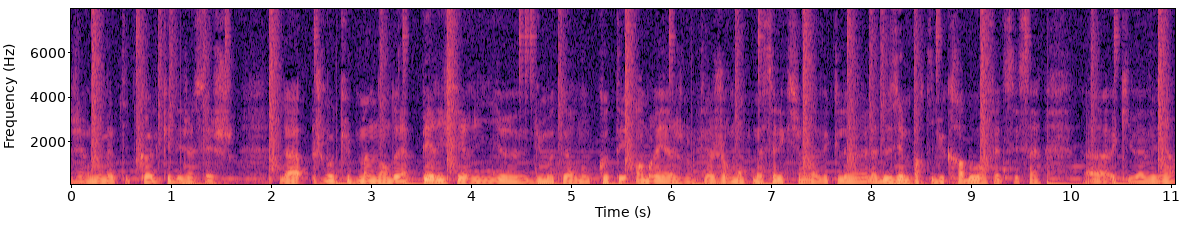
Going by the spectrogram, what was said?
J'ai remis ma petite colle qui est déjà sèche. Là, je m'occupe maintenant de la périphérie du moteur, donc côté embrayage. Donc là, je remonte ma sélection avec la deuxième partie du crabeau. En fait, c'est ça qui va venir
